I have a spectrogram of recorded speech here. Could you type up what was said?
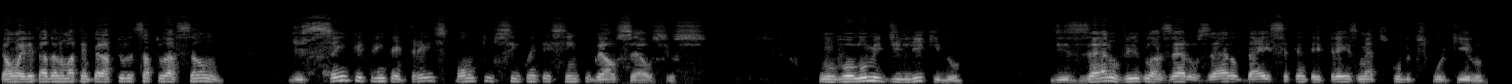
Então ele está dando uma temperatura de saturação de 133,55 graus Celsius. Um volume de líquido de 0,001073 metros cúbicos por quilo.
